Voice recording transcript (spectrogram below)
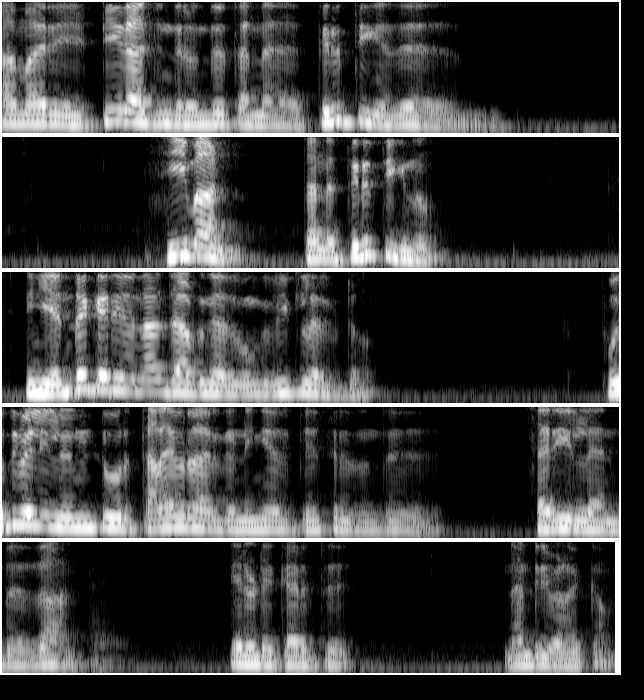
அது மாதிரி டி ராஜேந்தர் வந்து தன்னை திருத்திக்கிறது சீமான் தன்னை திருத்திக்கணும். நீங்கள் எந்த கறி வேணாலும் சாப்பிடுங்க அது உங்கள் வீட்டில் இருக்கட்டும். பொதுவெளியில் நின்றுட்டு ஒரு தலைவராக இருக்க நீங்கள் அது பேசுகிறது வந்து சரியில்லை என்பது தான் என்னுடைய கருத்து. நன்றி வணக்கம்.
